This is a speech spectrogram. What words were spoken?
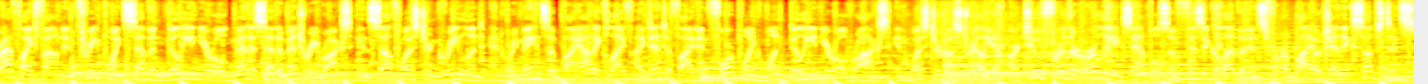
Graphite found in 3.7 billion year old metasedimentary rocks in southwestern Greenland and remains of biotic life identified in 4.1 billion year old rocks in Western Australia are two further early examples of physical evidence for a biogenic substance.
